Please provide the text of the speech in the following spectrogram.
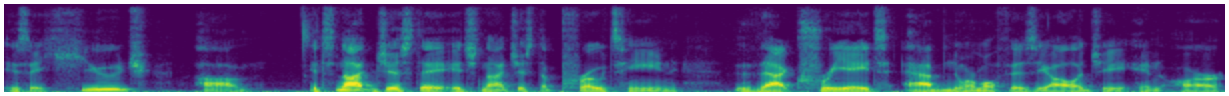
is a huge. Um, it's not just a it's not just a protein that creates abnormal physiology in our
